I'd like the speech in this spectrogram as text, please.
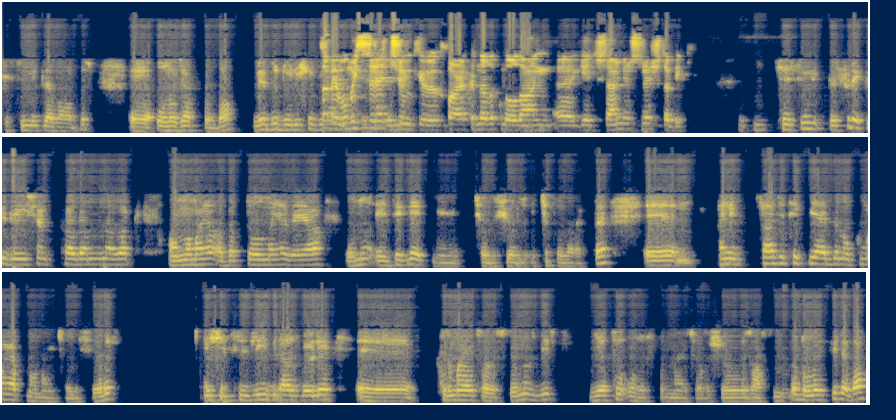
kesinlikle vardır. E, olacaktır da ve bu dönüşebilir. Tabii bu bir süreç çünkü farkındalıkla olan e, geçilen bir süreç tabii ki. Kesinlikle sürekli değişen kavramlar var. Anlamaya, adapte olmaya veya onu entegre etmeye çalışıyoruz ekip olarak da. E, hani sadece tek bir yerden okuma yapmamaya çalışıyoruz. Eşitsizliği biraz böyle e, kırmaya çalıştığımız bir yapı oluşturmaya çalışıyoruz aslında. Dolayısıyla da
